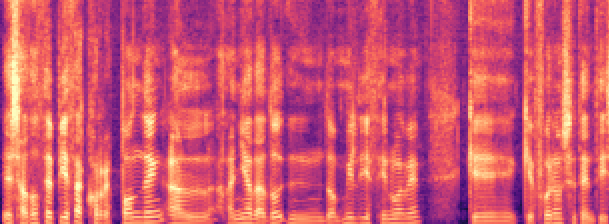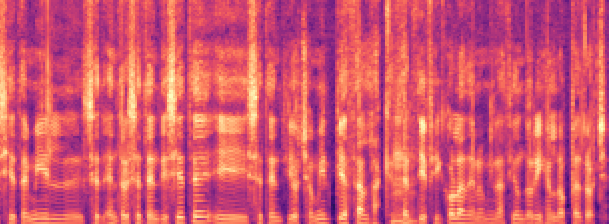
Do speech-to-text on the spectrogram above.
esas 12 piezas corresponden al, a la añada 2019, que, que fueron 77.000, entre 77 y 78.000 piezas las que certificó la denominación de origen Los Pedroches.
